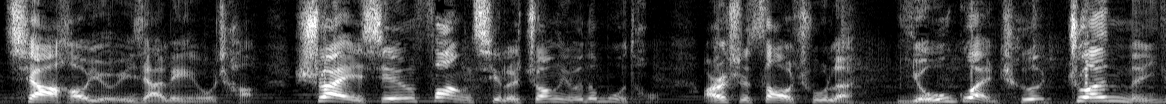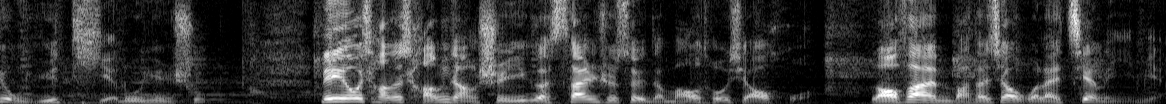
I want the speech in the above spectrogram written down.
恰好有一家炼油厂率先放弃了装油的木桶，而是造出了油罐车，专门用于铁路运输。炼油厂的厂长是一个三十岁的毛头小伙，老范把他叫过来见了一面。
